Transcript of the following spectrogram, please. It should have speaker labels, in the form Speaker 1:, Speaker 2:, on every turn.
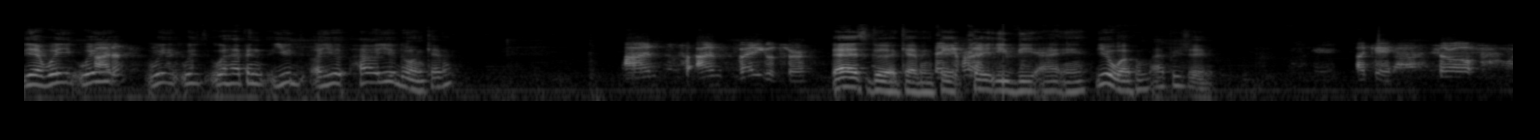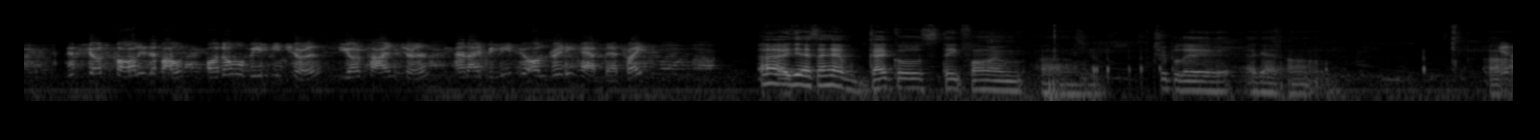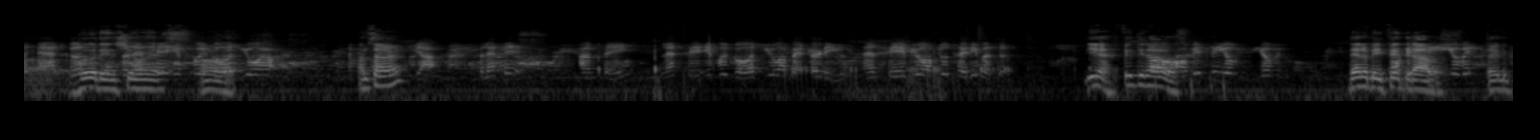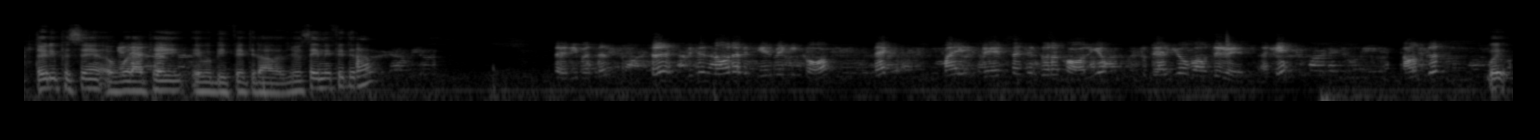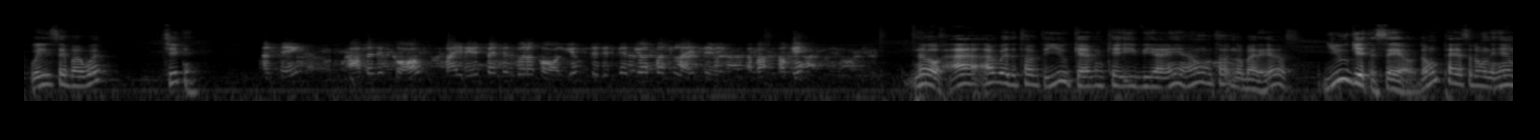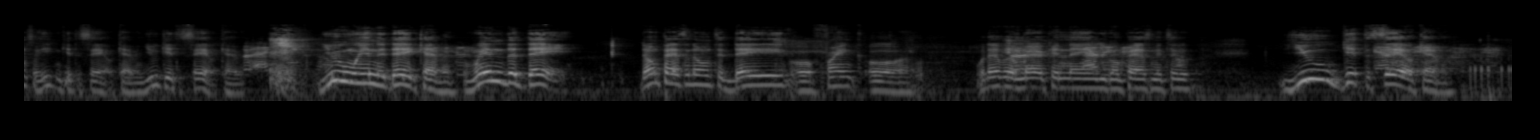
Speaker 1: Yeah, where you, where you,
Speaker 2: Pardon?
Speaker 1: we, we, what happened? You, are you, how are you doing, Kevin?
Speaker 2: I'm I'm very good, sir.
Speaker 1: That's good, Kevin.
Speaker 2: Thank
Speaker 1: K
Speaker 2: you for
Speaker 1: K
Speaker 2: asking.
Speaker 1: E V I N. You're welcome. I appreciate it.
Speaker 2: Okay. So this short call is about automobile insurance, your car insurance, and I believe you already have that, right?
Speaker 1: Uh, yes, I have Geico, State Farm, um, AAA. I got um, uh,
Speaker 2: Is good?
Speaker 1: hood
Speaker 2: So
Speaker 1: insurance.
Speaker 2: let's say if we
Speaker 1: all
Speaker 2: go,
Speaker 1: that.
Speaker 2: you are
Speaker 1: I'm sorry.
Speaker 2: yeah. So let's say I'm saying let's say if we got you a better deal and save you up to thirty percent.
Speaker 1: Yeah, fifty
Speaker 2: So
Speaker 1: dollars.
Speaker 2: obviously you you
Speaker 1: That'll be fifty dollars.
Speaker 2: You will-
Speaker 1: 30 30 percent of what I pay, it would be fifty dollars. You'll save me fifty dollars?
Speaker 2: thirty percent. Sir, this is not a decision making call. Next, my rate specialist is gonna call you to tell you about the rates. Okay? Sounds good?
Speaker 1: What what do you say about what? Chicken.
Speaker 2: I'm saying after this call, my rate specialist is gonna call you to discuss your personalized savings. About okay?
Speaker 1: No, I I'd rather talk to you, Kevin, K E V I N. I don't want to talk to nobody else. You get the sale. Don't pass it on to him so he can get the sale, Kevin. You get the sale, Kevin. You win the day, Kevin. Win the day. Don't pass it on to Dave or Frank or whatever American name you're gonna pass me to. You get the sale, Kevin.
